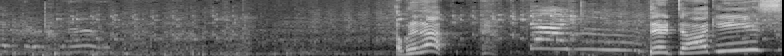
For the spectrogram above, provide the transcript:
I don't know. Open it up. They're doggies?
